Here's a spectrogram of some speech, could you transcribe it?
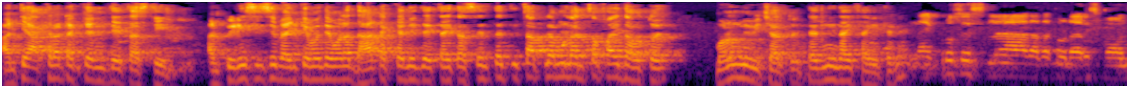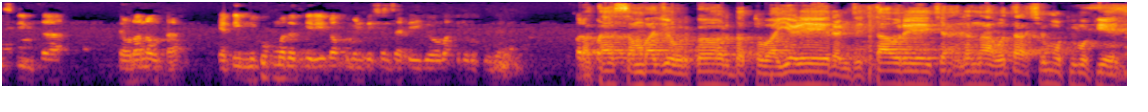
आणि ते अकरा टक्क्यांनी देत असतील आणि पीडीसीसी बँकेमध्ये मला दहा टक्क्यांनी देता येत असेल तर तिथं आपल्या मुलांचा फायदा होतोय म्हणून मी विचारतोय. त्यांनी नाही सांगितलं का? नाही प्रोसेसला दादा थोडा रिस्पॉन्स टीमचा तेवढा नव्हता. त्या टीमने खूप मदत केली डॉक्युमेंटेशनसाठी किंवा बाकीच्या गोष्टींसाठी फरक आता. संभाजी ओरकर दत्तोबा येळे रणजित तावरे च्या नावं तर अशी मोठी मोठी आहेत.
